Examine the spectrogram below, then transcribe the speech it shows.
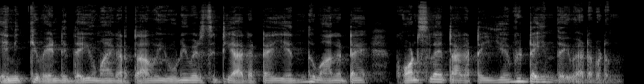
എനിക്ക് വേണ്ടി ദൈവമായ കർത്താവ് യൂണിവേഴ്സിറ്റി ആകട്ടെ എന്തുമാകട്ടെ കോൺസുലേറ്റ് ആകട്ടെ എവിടെയും ദൈവം ഇടപെടും.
